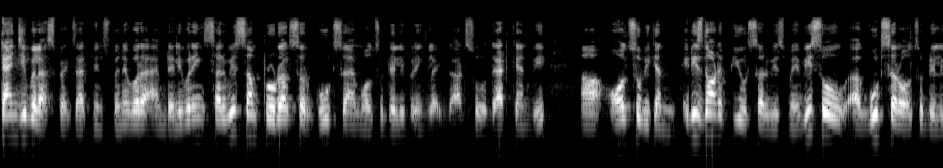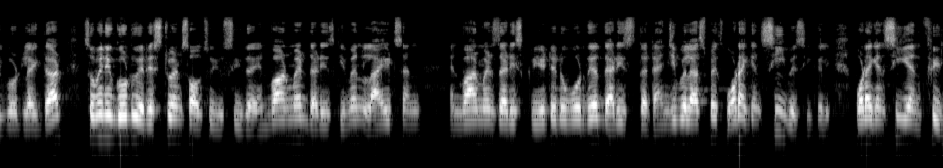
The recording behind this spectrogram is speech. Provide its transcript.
tangible aspects that means whenever I am delivering service some products or goods I am also delivering like that. So, that can be uh, also we can it is not a pure service maybe. So, uh, goods are also delivered like that. So, when you go to a restaurants also you see the environment that is given lights and environments that is created over there that is the tangible aspects what I can see basically what I can see and feel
